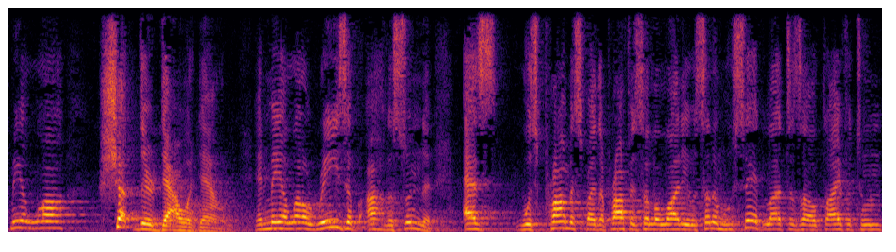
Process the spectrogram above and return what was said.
May Allah shut their dawah down. And may Allah raise up Ahl Sunnah as was promised by the Prophet ﷺ who said, "لا tazal taifatun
